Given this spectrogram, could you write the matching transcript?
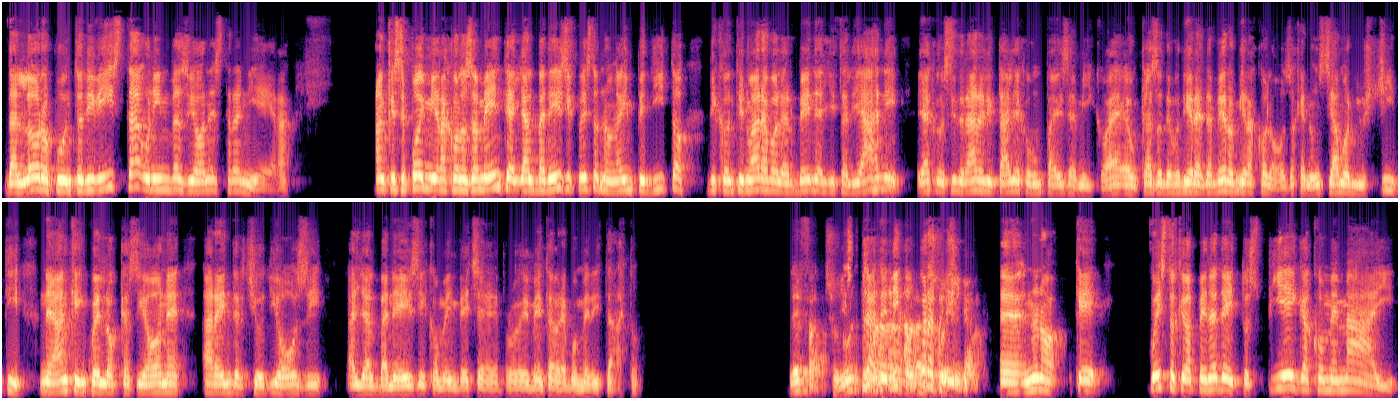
dal loro punto di vista un'invasione straniera. Anche se poi miracolosamente agli albanesi questo non ha impedito di continuare a voler bene agli italiani e a considerare l'Italia come un paese amico. Eh? È un caso, devo dire, davvero miracoloso che non siamo riusciti neanche in quell'occasione a renderci odiosi agli albanesi come invece probabilmente avremmo meritato. Le faccio l'ultima Scusate, dico ancora così. Eh, no, no, che questo che ho appena detto spiega come mai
